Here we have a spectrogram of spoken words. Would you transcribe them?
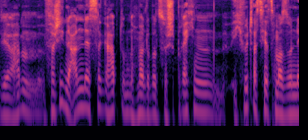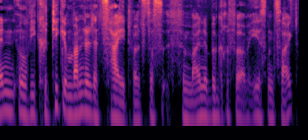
wir, haben verschiedene Anlässe gehabt, um nochmal darüber zu sprechen. Ich würde das jetzt mal so nennen, irgendwie Kritik im Wandel der Zeit, weil es das für meine Begriffe am ehesten zeigt.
